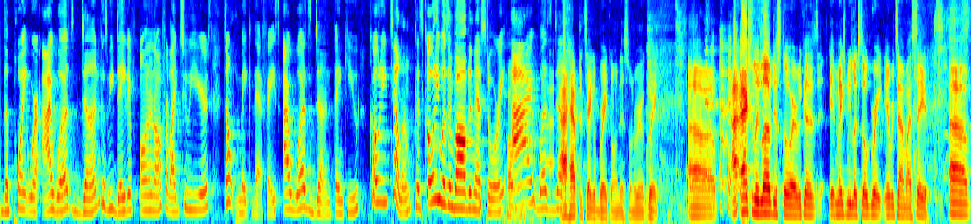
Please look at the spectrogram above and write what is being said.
The point where I was done because we dated on and off for like two years. Don't make that face. I was done. Thank you, Cody. Tell him because Cody was involved in that story. Oh, I was done. I have to take a break on this one real quick. Um, I actually love this story because it makes me look so great every time I say it. Um,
